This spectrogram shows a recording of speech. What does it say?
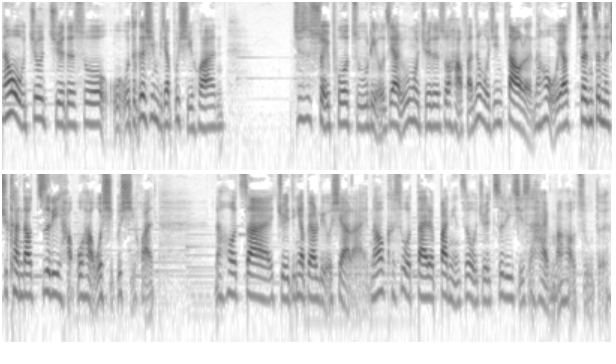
然后我就觉得说，我我的个性比较不喜欢，就是随波逐流这样。因为我觉得说，好，反正我已经到了，然后我要真正的去看到智利好不好，我喜不喜欢，然后再决定要不要留下来。然后，可是我待了半年之后，我觉得智利其实还蛮好住的。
